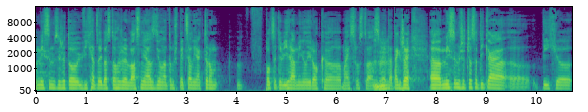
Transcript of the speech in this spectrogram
myslím si, že to vychádza iba z toho, že vlastne jazdil na tom špeciáli, na ktorom v podstate vyhral minulý rok uh, majstrovstva mm-hmm. sveta. Takže uh, myslím, že čo sa týka uh, tých uh,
